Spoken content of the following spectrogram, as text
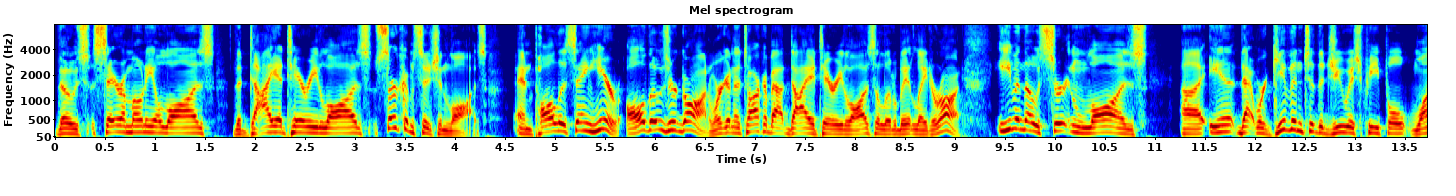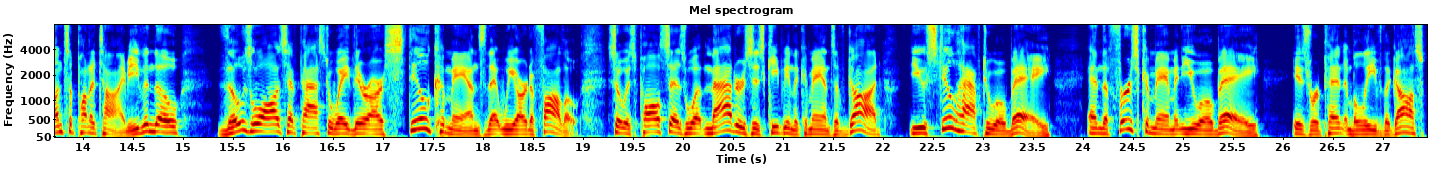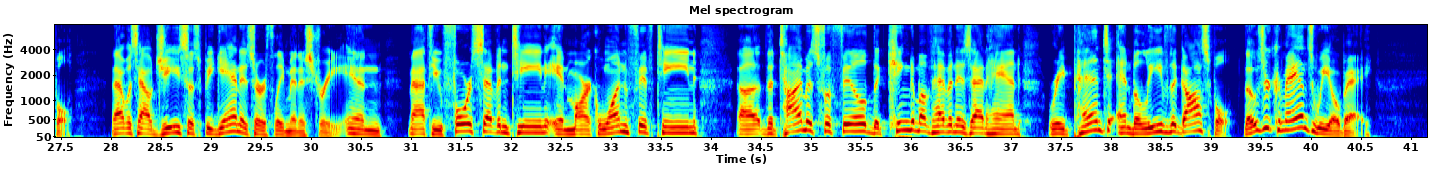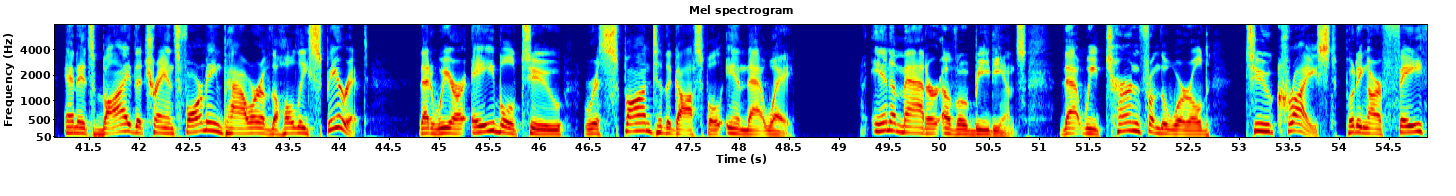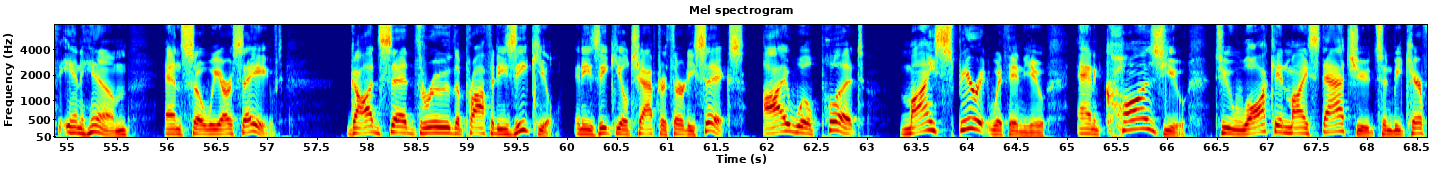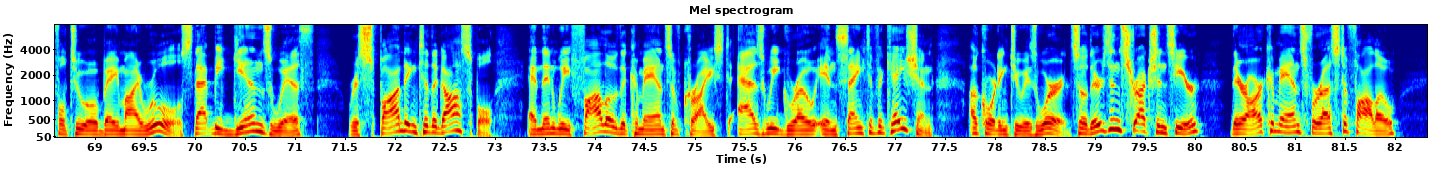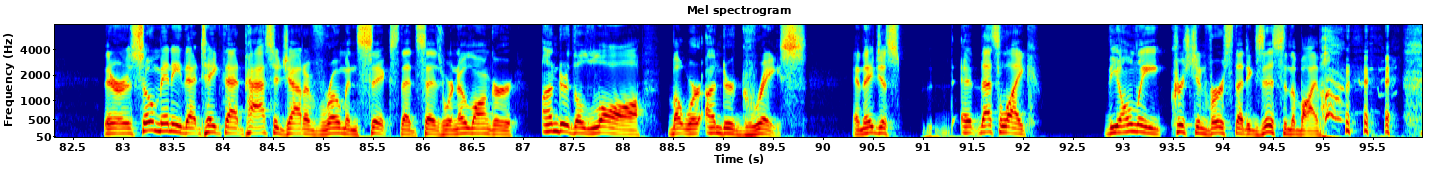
those ceremonial laws, the dietary laws, circumcision laws. And Paul is saying here, all those are gone. We're going to talk about dietary laws a little bit later on. Even though certain laws uh, in, that were given to the Jewish people once upon a time, even though those laws have passed away. There are still commands that we are to follow. So, as Paul says, what matters is keeping the commands of God. You still have to obey. And the first commandment you obey is repent and believe the gospel. That was how Jesus began his earthly ministry in Matthew 4:17, in Mark 1:15. Uh, the time is fulfilled, the kingdom of heaven is at hand. Repent and believe the gospel. Those are commands we obey. And it's by the transforming power of the Holy Spirit that we are able to respond to the gospel in that way, in a matter of obedience, that we turn from the world to Christ, putting our faith in Him, and so we are saved. God said through the prophet Ezekiel in Ezekiel chapter 36, I will put my spirit within you and cause you to walk in my statutes and be careful to obey my rules. That begins with responding to the gospel, and then we follow the commands of Christ as we grow in sanctification according to his word. So there's instructions here, there are commands for us to follow. There are so many that take that passage out of Romans 6 that says we're no longer under the law, but we're under grace. And they just, that's like the only Christian verse that exists in the Bible.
